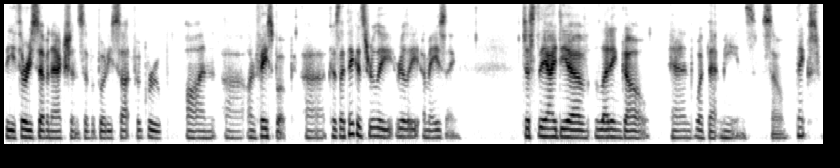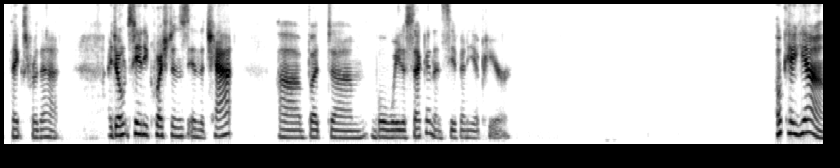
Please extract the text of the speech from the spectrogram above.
the 37 actions of a bodhisattva group on uh, on Facebook because uh, I think it's really really amazing. Just the idea of letting go and what that means. So thanks thanks for that. I don't see any questions in the chat, uh, but um, we'll wait a second and see if any appear. Okay, yeah.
